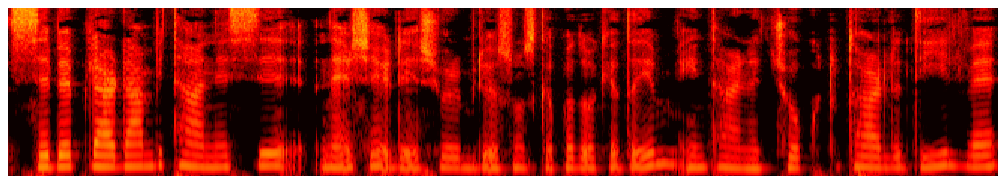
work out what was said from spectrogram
Sebeplerden bir tanesi Nevşehir'de yaşıyorum biliyorsunuz Kapadokya'dayım. İnternet çok tutarlı değil ve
